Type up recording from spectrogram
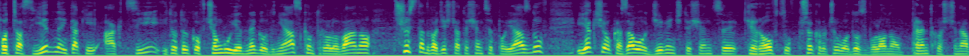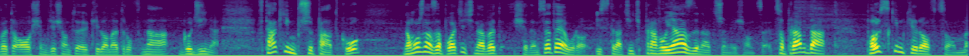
podczas jednej takiej akcji, i to tylko w ciągu jednego dnia, skontrolowano 320 tysięcy pojazdów i jak się okazało, 9 tysięcy kierowców przekroczyło dozwoloną prędkość nawet o 80 km na godzinę. W takim przypadku no można zapłacić nawet 700 euro i stracić prawo jazdy na 3 miesiące. Co prawda, polskim kierowcom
